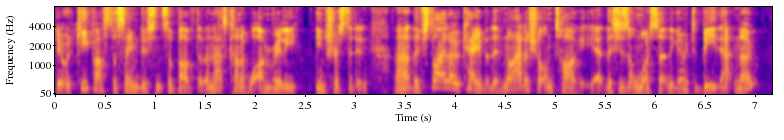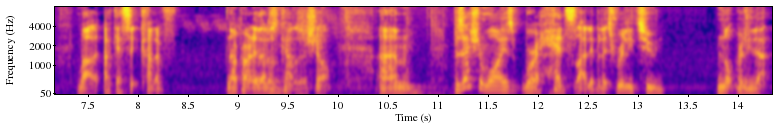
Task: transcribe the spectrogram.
it would keep us the same distance above them, and that's kind of what I'm really interested in. Uh, they've started okay, but they've not had a shot on target yet. This is almost certainly going to be that. No? Well, I guess it kind of... No, apparently that doesn't count as a shot. Um, Possession-wise, we're ahead slightly, but it's really too... Not really that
